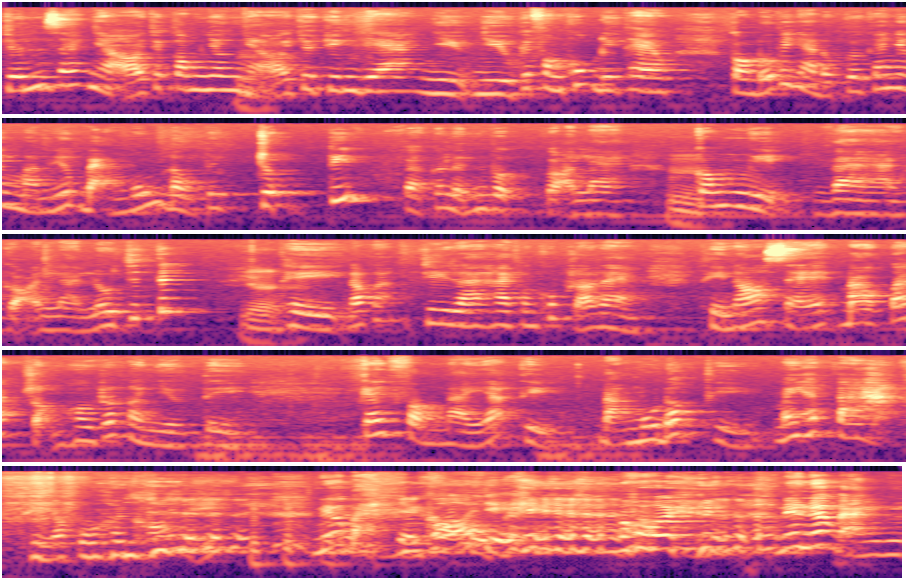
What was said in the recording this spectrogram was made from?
chính xác nhà ở cho công nhân nhà Ừ. ở cho chuyên gia nhiều nhiều cái phân khúc đi theo còn đối với nhà đầu tư cá nhân mà nếu bạn muốn đầu tư trực tiếp vào cái lĩnh vực gọi là Ừ. công nghiệp và gọi là logistics Dạ. thì nó có chia ra hai phân khúc rõ ràng thì nó sẽ bao quát rộng hơn rất là nhiều thì cái phần này á thì bạn mua đất thì mấy hecta thì nó cũng hơi khó nghĩ nếu bạn có khó chị. Ôi, nếu nếu bạn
